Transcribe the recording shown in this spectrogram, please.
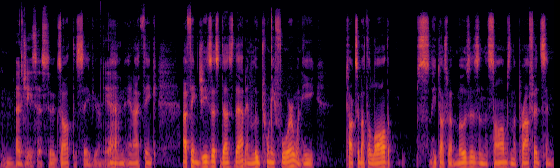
Mm-hmm. of Jesus. to exalt the Savior. Yeah. And and I think, I think Jesus does that in Luke twenty four when he talks about the law, the he talks about Moses and the Psalms and the prophets, and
